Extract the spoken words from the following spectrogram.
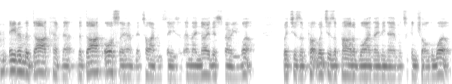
even the dark have that. The dark also have their time and season, and they know this very well, which is a which is a part of why they've been able to control the world.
